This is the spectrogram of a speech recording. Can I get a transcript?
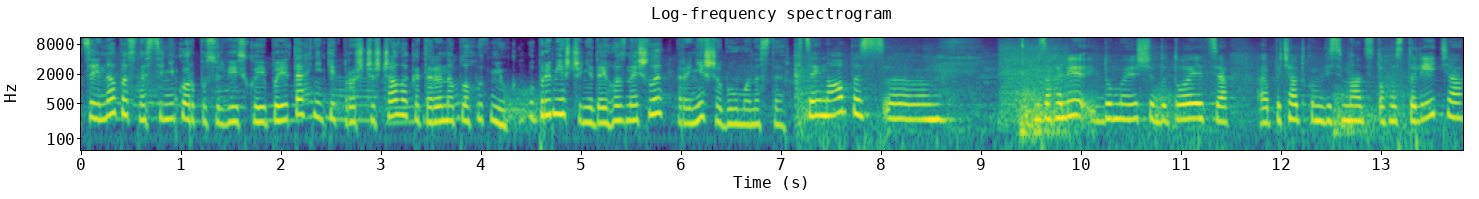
Цей напис на стіні корпусу Львівської політехніки розчищала Катерина Плахутнюк. У приміщенні, де його знайшли, раніше був монастир. Цей напис е, взагалі думаю, що датується е, початком 18 століття,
